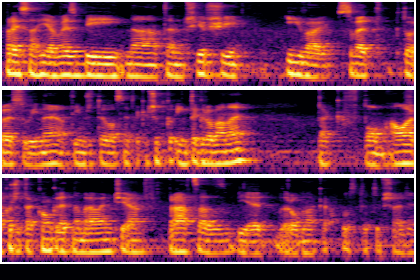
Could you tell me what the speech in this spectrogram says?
presahy a väzby na ten širší EY svet, ktoré sú iné a tým, že to je vlastne také všetko integrované, tak v tom. Ale akože tá konkrétna mravenčia práca je rovnaká v podstate všade.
